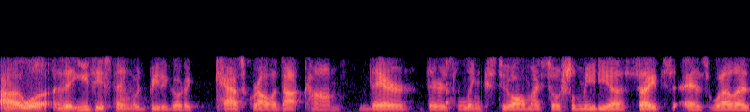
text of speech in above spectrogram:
Uh, well, the easiest thing would be to go to kazgrala.com. There, there's links to all my social media sites as well as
